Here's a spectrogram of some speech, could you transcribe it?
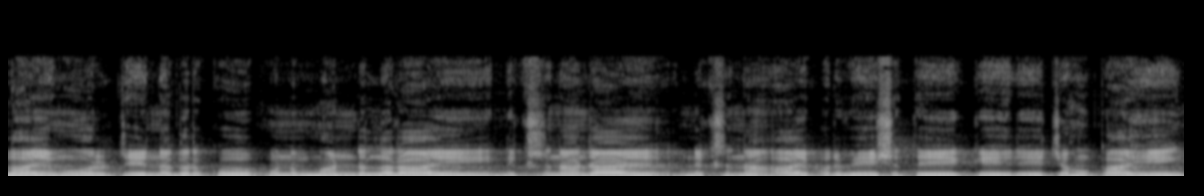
ਲਾਏ ਮੋਰਚੇ ਨਗਰ ਕੋ ਪੁਨ ਮੰਡ ਲਰਾਈ ਨਿਕਸ ਨਾ ਜਾਏ, ਨਿਕਸ ਨਾ ਆਏ ਪਰਵੇਸ਼ ਤੇ ਘੇਰੇ ਚਹੁਕਾਈ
